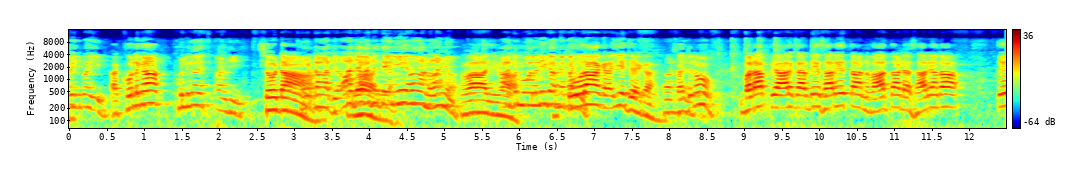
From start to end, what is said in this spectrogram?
ਜੀ ਭਾਈ। ਆ ਖੁੱਲੀਆਂ ਖੁੱਲੀਆਂ ਹਾਂਜੀ। ਛੋਟਾਂ। ਛੋਟਾ ਅੱਜ। ਅੱਜ ਅੱਜ ਦੇਣੀ ਹੈ ਹਾਂ ਨਾ ਹੀ ਵਾਹ। ਜੀ ਵਾਹ। ਅੱਜ ਮੁੱਲ ਨਹੀਂ ਕਰਨੇ ਭਾਈ। ਤੋਰਾ ਕਰਾਈਏ ਜੇਗਾ। ਸੱਜਣੋ ਬੜਾ ਪਿਆਰ ਕਰਦੇ ਸਾਰੇ ਧੰਨਵਾਦ ਤੁਹਾਡਾ ਸਾਰਿਆਂ ਦਾ। ਤੇ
